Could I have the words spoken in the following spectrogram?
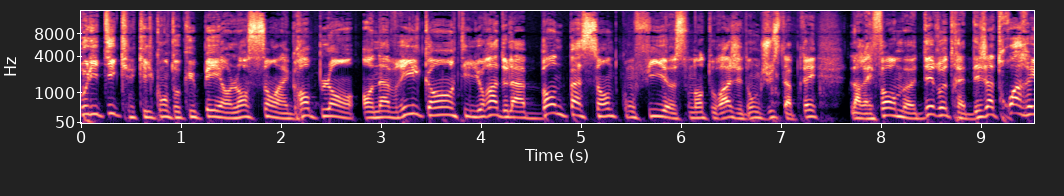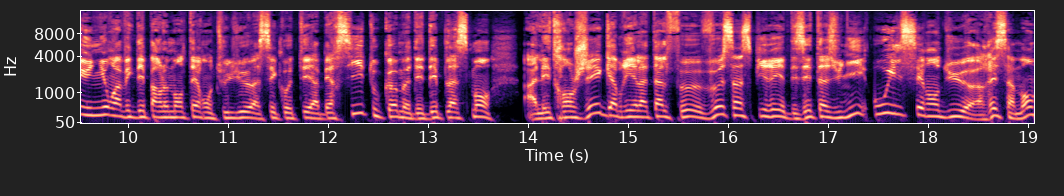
politique qu'il compte occuper en lançant un grand plan en avril quand il y aura de la bande passante, confie euh, son entourage et donc juste après la réforme des retraites. Déjà trois réunions avec des parlementaires ont eu lieu à ses côtés à Bercy, tout comme des déplacements à l'étranger. Gabriel Attal veut, s'inspirer des États-Unis où il s'est rendu euh, récemment.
